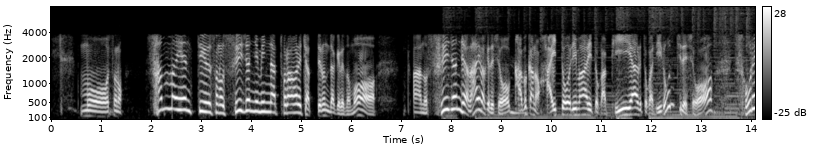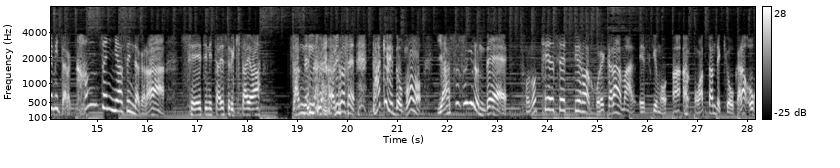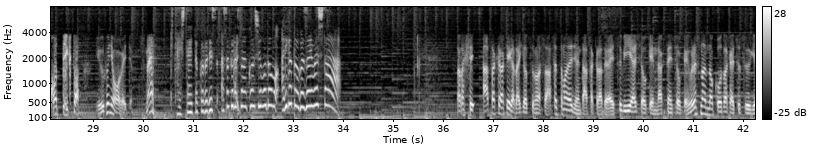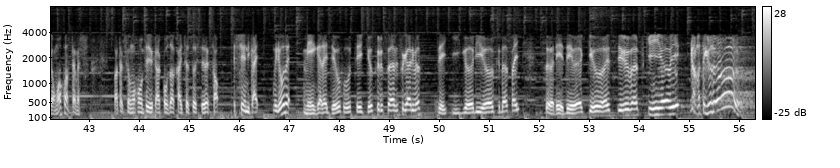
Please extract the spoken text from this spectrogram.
もう、その、3万円っていうその水準にみんな囚われちゃってるんだけれども、あの、水準じゃないわけでしょ、うん、株価の配当利回りとか PR とか理論値でしょ？それ見たら完全に安いんだから、政治に対する期待は残念ながらありません。だけれども、安すぎるんで、その訂正っていうのはこれからまあ S q もあ終わったんで今日から起こっていくというふうに思いてるんですね。期待したいところです。朝倉さん、はい、今週もどうもありがとうございました私、朝倉慶が代表を務めますアセットマネジメント朝倉では SBI 証券、楽天証券、ウレスなどの口座開設業務を行っています。私もホームページから口座開設をしていただくと、週2回、無料で銘柄情報を提供するサービスがあります。ぜひご利用ください。それでは今日は週末金曜日、頑張っていくぞ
